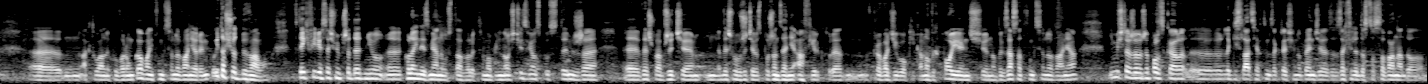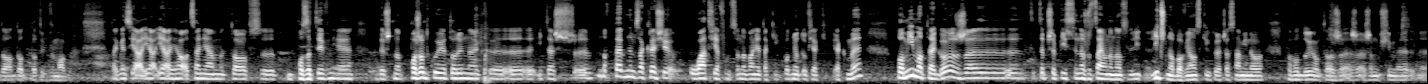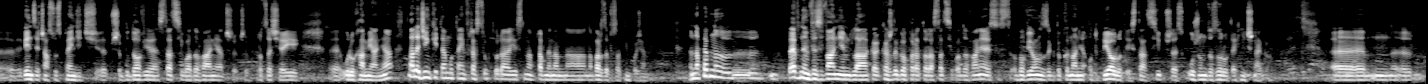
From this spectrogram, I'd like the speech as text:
aktualnych uwarunkowań funkcjonowania rynku i to się odbywało. W tej chwili jesteśmy przed dniu e, kolejnej zmiany ustawy o elektromobilności w związku z tym, że e, weszła w życie, weszło w życie rozporządzenie AFIR, które wprowadziło kilka nowych pojęć, nowych zasad funkcjonowania i myślę, że, że polska e, legislacja w tym zakresie no, będzie za chwilę dostosowana do, do, do, do tych wymogów. Tak więc ja, ja, ja, ja oceniam to w- pozytywnie, gdyż no, porządkuje to rynek i też no, w pewnym zakresie ułatwia funkcjonowanie takich podmiotów jak, jak my, pomimo tego, że te, przepisy narzucają na nas li, liczne obowiązki, które czasami no, powodują to, że, że, że musimy e, więcej czasu spędzić e, przy budowie stacji ładowania czy, czy w procesie jej e, uruchamiania, no, ale dzięki temu ta infrastruktura jest naprawdę na, na, na bardzo wysokim poziomie. Na pewno e, pewnym wyzwaniem dla ka- każdego operatora stacji ładowania jest obowiązek dokonania odbioru tej stacji przez Urząd Dozoru Technicznego. E, e,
